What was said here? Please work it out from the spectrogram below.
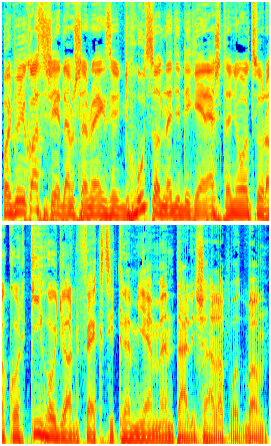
Vagy mondjuk azt is érdemes megnézni, hogy 24-én este 8 órakor ki hogyan fekszik le, milyen mentális állapotban.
